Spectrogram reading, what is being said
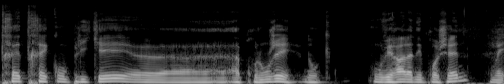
très très compliqué à, à prolonger. Donc on verra l'année prochaine. Oui.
